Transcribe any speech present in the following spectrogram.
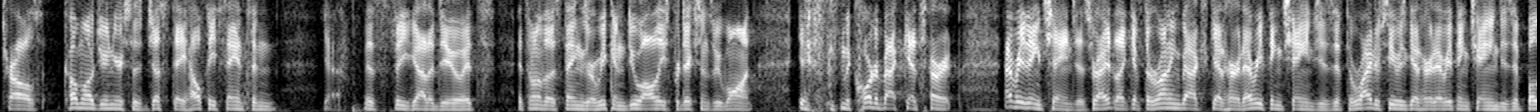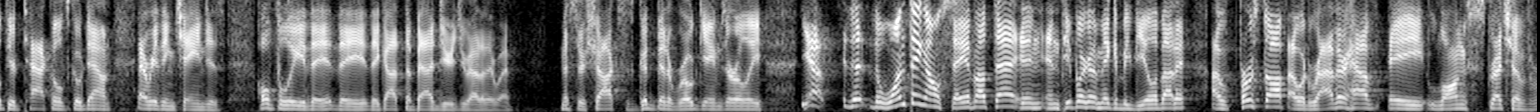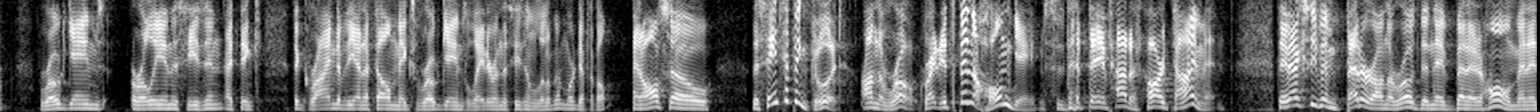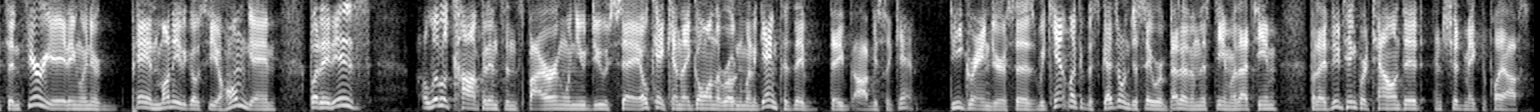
Charles Como Jr. says, just stay healthy, Saints, and yeah, this is what you got to do. It's it's one of those things where we can do all these predictions we want. If the quarterback gets hurt, everything changes, right? Like if the running backs get hurt, everything changes. If the wide receivers get hurt, everything changes. If both your tackles go down, everything changes. Hopefully they they they got the bad juju out of their way. Mr. Shocks is good bit of road games early. Yeah, the the one thing I'll say about that, and, and people are going to make a big deal about it. I first off, I would rather have a long stretch of road games early in the season. I think the grind of the NFL makes road games later in the season a little bit more difficult. And also, the Saints have been good on the road, right? It's been the home games that they've had a hard time in. They've actually been better on the road than they've been at home, and it's infuriating when you're paying money to go see a home game, but it is a little confidence inspiring when you do say, okay, can they go on the road and win a game? Because they've they obviously can. D Granger says, We can't look at the schedule and just say we're better than this team or that team, but I do think we're talented and should make the playoffs.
